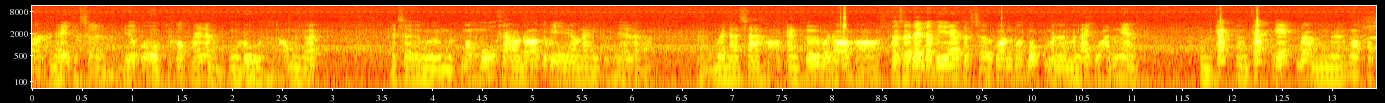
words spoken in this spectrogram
gọi là đây thực sự là UFO chứ không phải là một con ruồi hay ong gì hết. Thực sự mình mong muốn sau đó cái video này có thể là à, bên NASA họ căn cứ vào đó họ thực sự đây là video thực sự của anh Facebook mình là mình lấy của ảnh nha. Mình cắt mình cắt ghép và mình không, không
